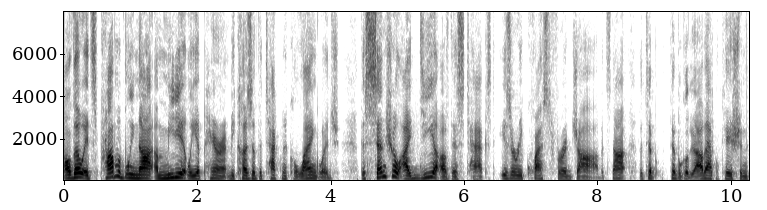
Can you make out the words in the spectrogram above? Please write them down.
Although it's probably not immediately apparent because of the technical language, the central idea of this text is a request for a job. It's not the typ- typical job application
